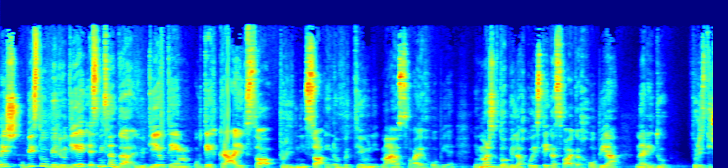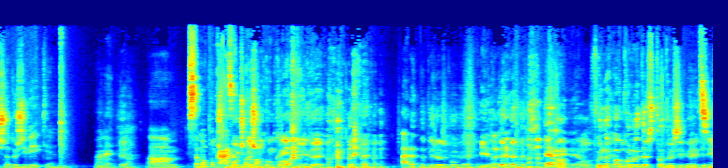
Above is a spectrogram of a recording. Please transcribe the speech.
Veš, v bistvu bi ljudje, jaz mislim, da ljudje v, tem, v teh krajih so pridni, so inovativni, imajo svoje hobije. In mrz kdo bi lahko iz tega svojega hobija naredil turistično doživetje. Ja. Um, samo pokazati, da imamo konkretno idejo. Ali ne biraš gobe? Ja, ja. Evo, evo, lahko evo. ponudiš to doživeti.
